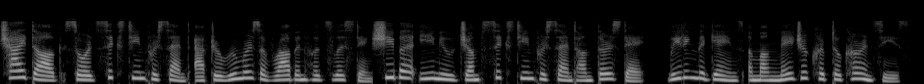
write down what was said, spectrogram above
Chai Dog soared 16% after rumors of Robinhood's listing. Shiba Inu jumped 16% on Thursday, leading the gains among major cryptocurrencies,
